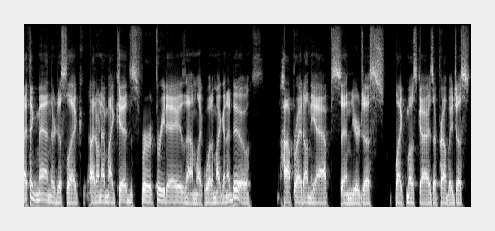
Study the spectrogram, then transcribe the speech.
I think men, they're just like, I don't have my kids for three days. And I'm like, what am I going to do? Hop right on the apps. And you're just like most guys are probably just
